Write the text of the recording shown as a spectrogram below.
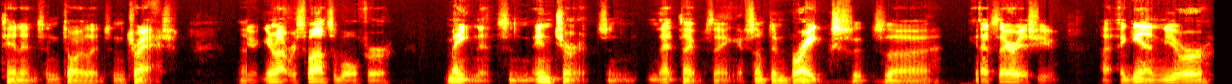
tenants and toilets and trash. Uh, you're not responsible for maintenance and insurance and that type of thing. If something breaks, it's uh, that's their issue. Again, you're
